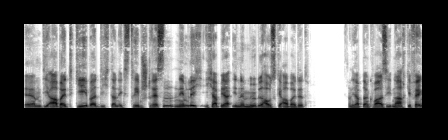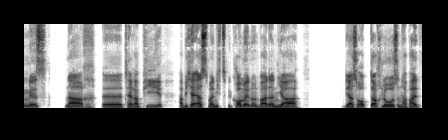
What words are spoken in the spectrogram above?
ähm, die Arbeitgeber dich dann extrem stressen. Nämlich, ich habe ja in einem Möbelhaus gearbeitet und ich habe dann quasi nach Gefängnis, nach äh, Therapie, habe ich ja erstmal nichts bekommen und war dann ja ja so obdachlos und habe halt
